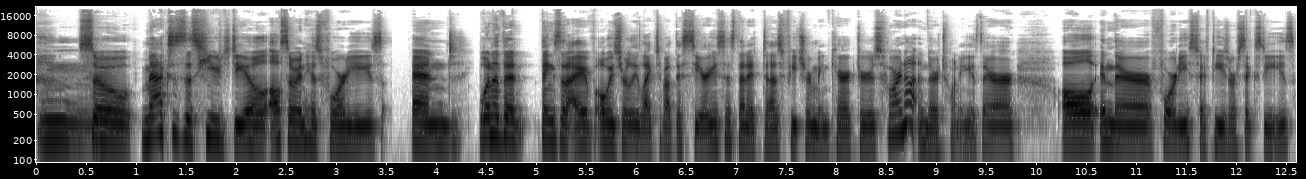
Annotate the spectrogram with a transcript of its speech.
Mm. So Max is this huge deal, also in his 40s. And one of the things that I've always really liked about this series is that it does feature main characters who are not in their 20s. They're all in their 40s, 50s, or 60s.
